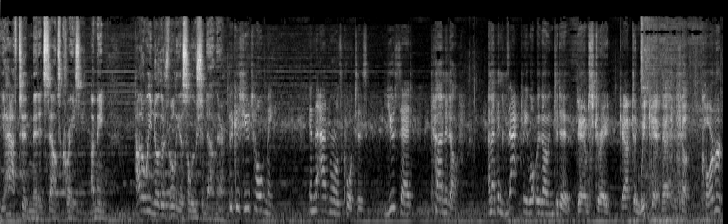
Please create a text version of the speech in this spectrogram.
you have to admit it sounds crazy. I mean, how do we know there's really a solution down there? Because you told me. In the Admiral's quarters, You said, turn it off. And that's exactly what we're going to do. Damn straight. Captain, we can't pass this up. Carver,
